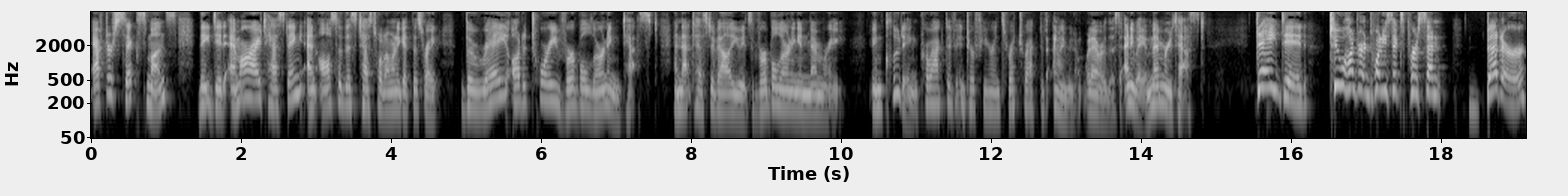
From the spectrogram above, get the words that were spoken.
After six months, they did MRI testing and also this test. Hold on, I want to get this right the Rey Auditory Verbal Learning Test. And that test evaluates verbal learning and memory, including proactive interference, retroactive, I don't even know, whatever this. Anyway, a memory test. They did 226% better.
